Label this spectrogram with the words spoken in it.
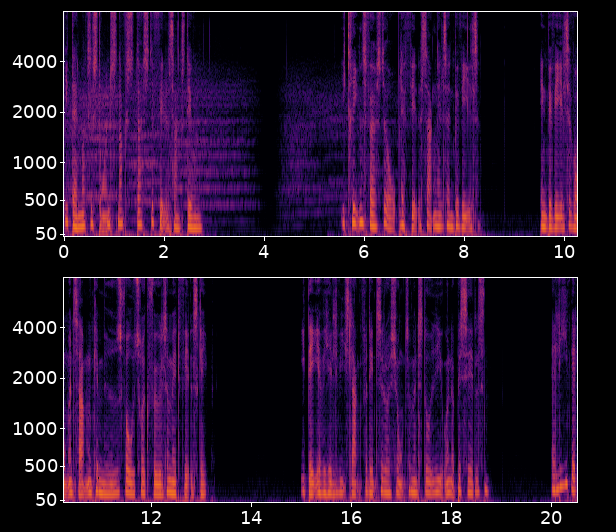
i Danmarks historiens nok største fællesangstævne. I krigens første år bliver fællessangen altså en bevægelse. En bevægelse, hvor man sammen kan mødes for at udtrykke følelser med et fællesskab. I dag er vi heldigvis langt fra den situation, som man stod i under besættelsen. Alligevel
